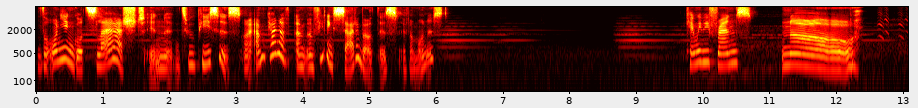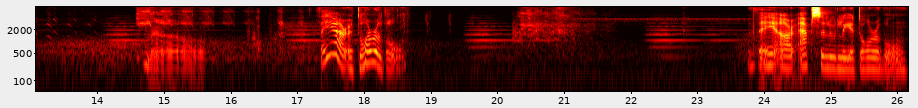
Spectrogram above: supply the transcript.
The onion got slashed in two pieces. I, am kind of... I'm, I'm feeling sad about this, if I'm honest. Can we be friends? No. No. They are adorable. They are absolutely adorable.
